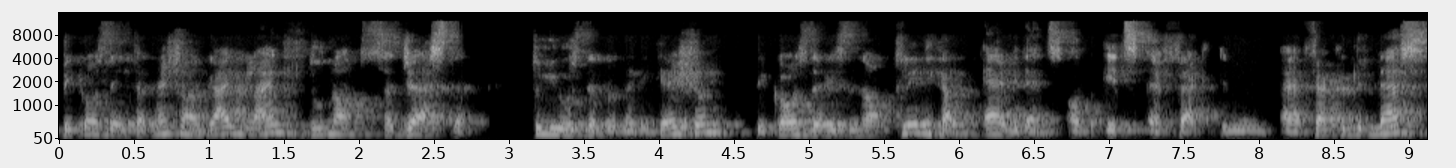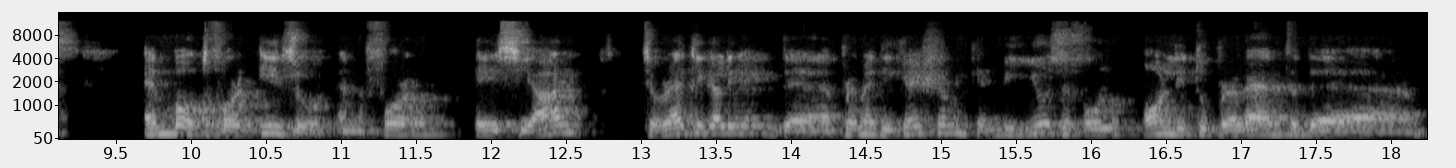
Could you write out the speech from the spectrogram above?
because the international guidelines do not suggest to use the premedication because there is no clinical evidence of its effectiveness. And both for ESUR and for ACR, theoretically, the premedication can be useful only to prevent the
